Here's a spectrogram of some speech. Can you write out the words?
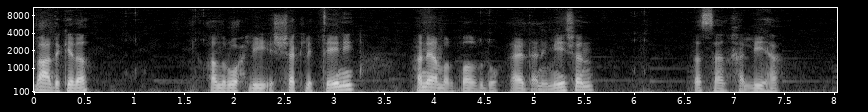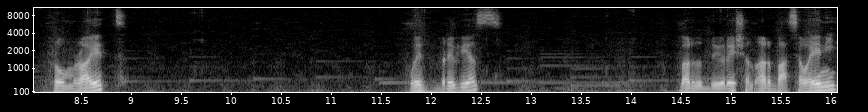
بعد كده هنروح للشكل التاني. هنعمل برضو add animation. بس هنخليها from right with previous. برضو ال duration أربع ثواني.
